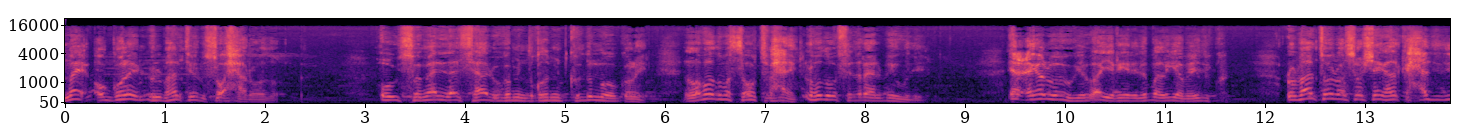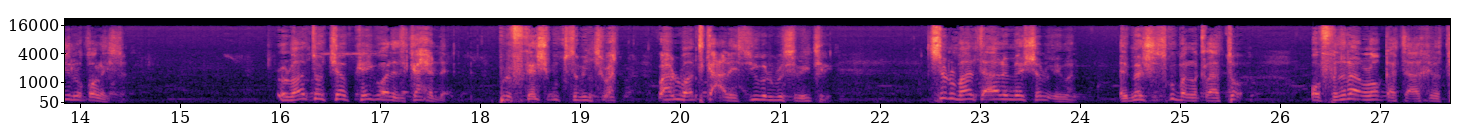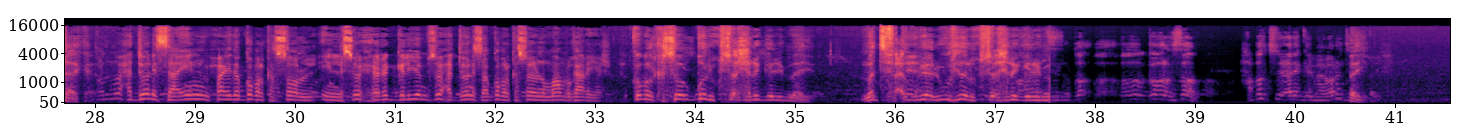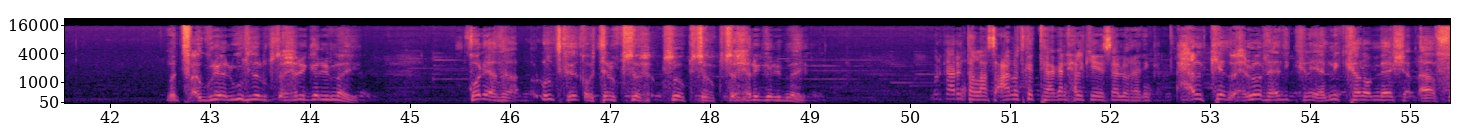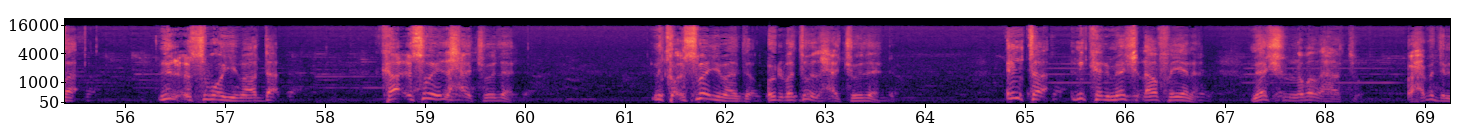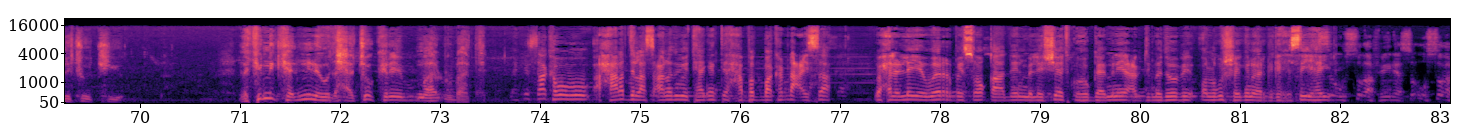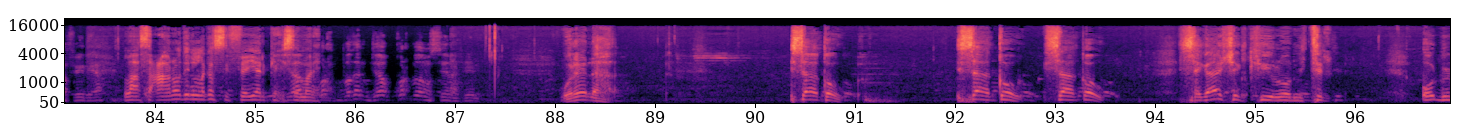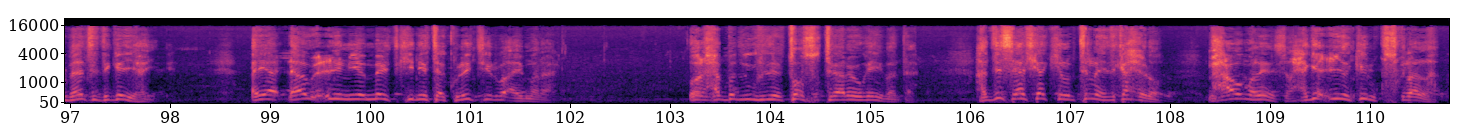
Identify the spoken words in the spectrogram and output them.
May ogolayn dhulbahanta inuu soo xaroodo. Oo uu somalilan saal uga mid noqdo midkoodna ma ogolayn labaduba sababta maxay? Labaduba federaal bay wadeen ila cigaal waa ogeen waa yaryareen baa laga yaabaa idinku. Dhulbahantoona soo sheegay halka xadidii noqonaysa dhulbahantoo jaabkayga waan idinka xidhay. Purification buu ku samayn jiray wax dhulbahanta ka calaysiyo baa lagu samayn jiray si dhulbahanta aanay meeshan u iman ay meeshu isku ballaqlaato oo federaal loo qaata aakhirataanka aduma waxaad doonaysaa in muxuu hayda gobolka sool in la soo xerogeliyo mise waxaad doonaysaa gobolka sool inuu maamul gaara yeesho? Gobolka sool qori ku soo xerogeli maayo. Madfaca guryaha lagu ridana ku soo xerogeli maayo. Madfaca guryaha lagu ridana ku soo xerogeli maayo. Qori ada dhunta kaga qabatana ku soo xerogeli maayo marka arrinta laascaanood ka taagan xalkeeda saa loo raadin karaa. Xalkeeda waxaa loo raadin karayaa nin kaloo meesha dhaafa nin cusub oo yimaada. Kaa cusub ay la xaajoodaan. Ninka cusubaa yimaada oo dhibaatadooda xaajoodaan. Inta ninkani meesha dhaafayana meeshu nabad ahaato oo xabadda la joojiyo. Laakiin ninkan ninay wada xaajoog karaya maaha dhulbaate laakiin saakaba xaaladdii laascaanood way taagantahay xabad baa ka dhacaysa waxaa la leeyahay weerar bay soo qaadeen maleeshiyaadku hogaaminaya cabdimadoobe oo lagu sheegay inuu argagixisan yahay. Fiiriya laasacaanood in laga sifeeyo argagixisan fiiri wareedhaha. Isaaqow isaaqow isaaqow sagaashan kiilomitir oo dhulbaanta degan yahay ayaa dhaawiciin iyo meydkiin iyo taakulantiinba ay maraan. Oon xabad lagu riday toosu tagaana uga yimaadaan haddii sagaashankaa kiilomitir laydinka xidho maxaa u malaynaysaa xaggee ciidankiinu ku sugnaan lahaa.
